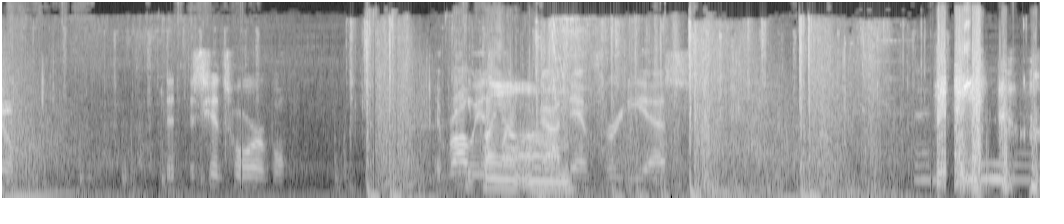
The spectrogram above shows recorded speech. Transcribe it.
too. This kid's horrible. It probably is my on, um, goddamn 3DS.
